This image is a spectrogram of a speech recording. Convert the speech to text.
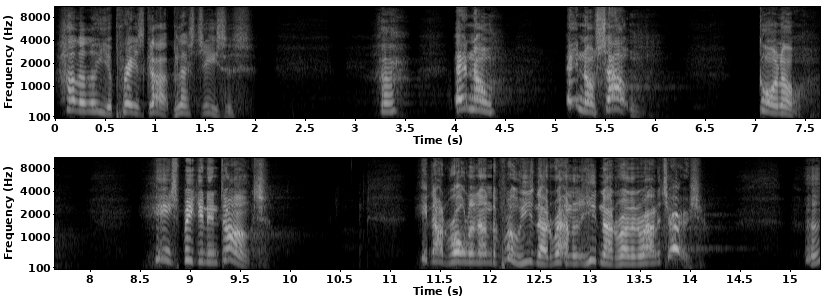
hallelujah, praise God, bless Jesus. Huh? Ain't no Ain't no shouting going on. He ain't speaking in tongues. He's not rolling under proof. He's not running, he's not running around the church. Huh?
